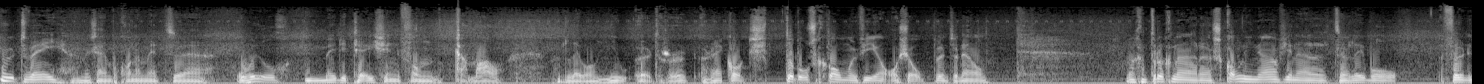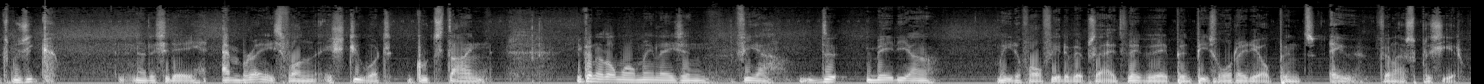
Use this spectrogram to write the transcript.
uur 2. we zijn begonnen met uh, Will Meditation van Kamal, het label New Earth Records. Tot ons gekomen via osho.nl. We gaan terug naar uh, Scandinavië, naar het uh, label Phoenix Muziek, naar de cd Embrace van Stuart Goodstein. Je kan het allemaal meelezen via de media, in ieder geval via de website www.peacefulradio.eu. Veel luisterplezier.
